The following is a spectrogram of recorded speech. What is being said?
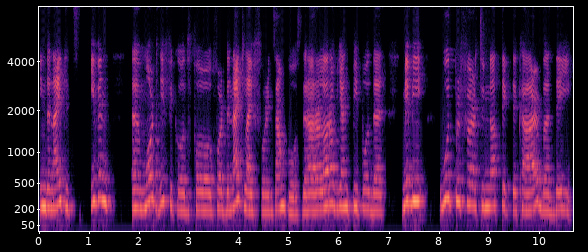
in the night it's even uh, more difficult for for the nightlife for example there are a lot of young people that maybe would prefer to not take the car but they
